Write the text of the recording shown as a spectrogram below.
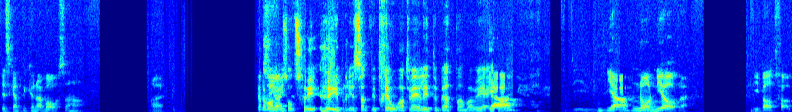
Det ska inte kunna vara så här. Ska det Så vara någon sorts hy hybris att vi tror att vi är lite bättre än vad vi är? Ja. Ja, någon gör det. I vart fall.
